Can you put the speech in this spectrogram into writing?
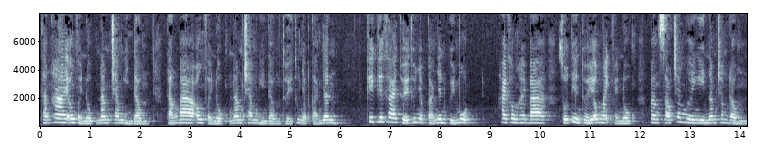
tháng 2 ông phải nộp 500.000 đồng, Tháng 3 ông phải nộp 500.000 đồng thuế thu nhập cá nhân. Khi kê khai thuế thu nhập cá nhân quý 1 2023, số tiền thuế ông Mạnh phải nộp bằng 610.500 đồng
